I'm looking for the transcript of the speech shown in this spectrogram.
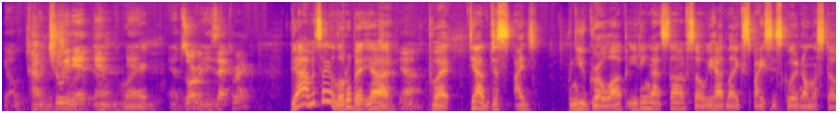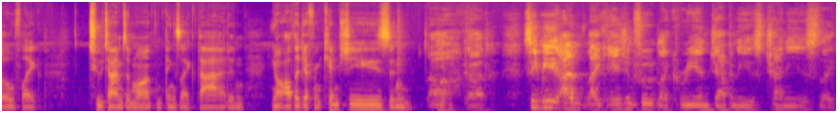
you know kind Kinda of chewing chew it it, and, Right. and, and absorbing it. Is that correct? Yeah, I would say a little bit. Yeah. Yeah. But yeah, just I when you grow up eating that stuff, so we had like spicy squid on the stove like two times a month and things like that, and you know all the different kimchi's and Oh God. See me, I'm like Asian food, like Korean, Japanese, Chinese. Like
